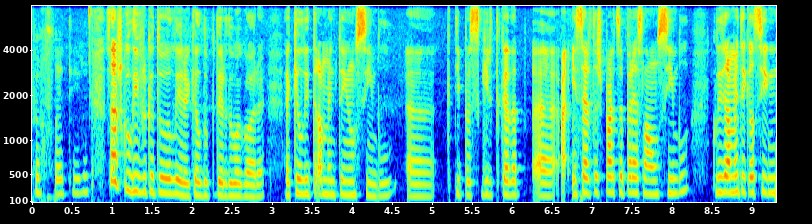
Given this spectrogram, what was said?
Para refletir. Sabes que o livro que eu estou a ler, aquele do Poder do Agora, aquele literalmente tem um símbolo ah, que, tipo, a seguir de cada. ah, em certas partes aparece lá um símbolo que, literalmente, aquele, signo,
